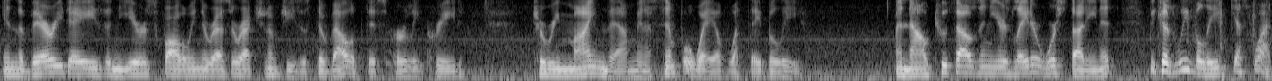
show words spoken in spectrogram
in the very days and years following the resurrection of Jesus, developed this early creed to remind them in a simple way of what they believe. And now, 2,000 years later, we're studying it because we believe, guess what?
